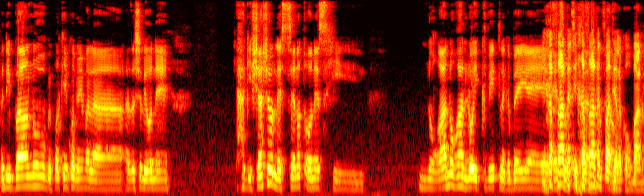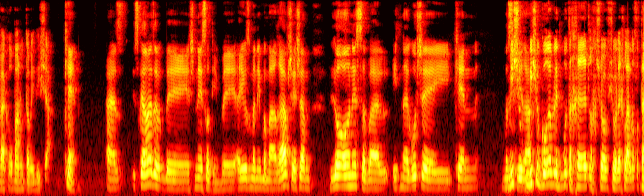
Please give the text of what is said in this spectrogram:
ודיברנו בפרקים קודמים על, ה... על זה שליאון הגישה שלו לסצנות אונס היא נורא נורא לא עקבית לגבי אה, היא חסרת- היא חסרת אמפתיה. לקורבן והקורבן הוא תמיד אישה. כן. אז הזכרנו את זה בשני סרטים והיו זמנים במערב שיש שם לא אונס אבל התנהגות שהיא כן מזכירה. מישהו גורם לדמות אחרת לחשוב שהוא הולך לאנוס אותה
